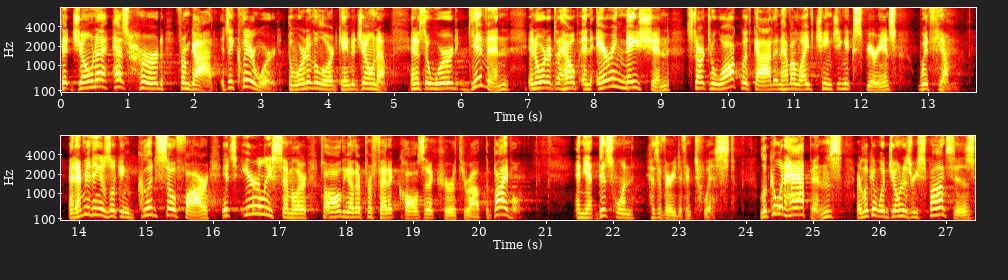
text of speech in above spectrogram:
that Jonah has heard from God. It's a clear word. The word of the Lord came to Jonah. And it's a word given in order to help an erring nation start to walk with God and have a life changing experience with him. And everything is looking good so far. It's eerily similar to all the other prophetic calls that occur throughout the Bible. And yet, this one has a very different twist. Look at what happens, or look at what Jonah's response is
